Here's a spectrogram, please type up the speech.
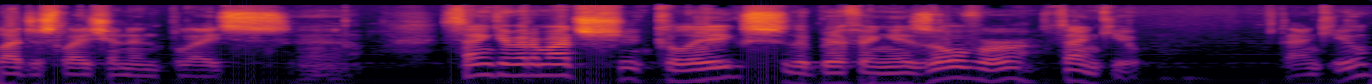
legislation in place. Uh, thank you very much, colleagues. The briefing is over. Thank you. Thank you.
